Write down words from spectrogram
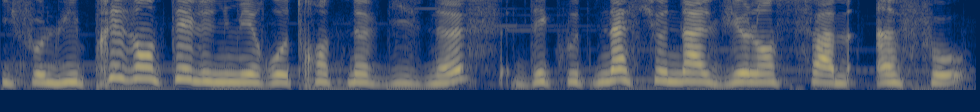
Il faut lui présenter le numéro 3919 d'écoute nationale violence femmes info.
